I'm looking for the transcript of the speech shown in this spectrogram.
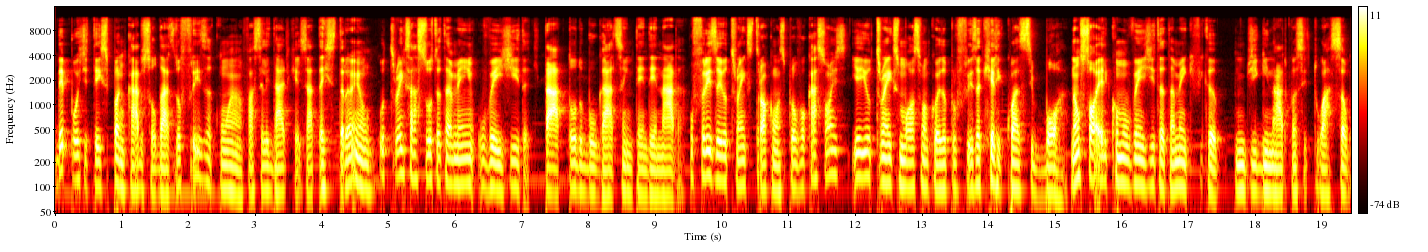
Depois de ter espancado os soldados do Freeza com a facilidade que eles até estranham, o Trunks assusta também o Vegeta, que tá todo bugado sem entender nada. O Freeza e o Trunks trocam as provocações, e aí o Trunks mostra uma coisa pro Freeza que ele quase se borra. Não só ele, como o Vegeta também, que fica indignado com a situação.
